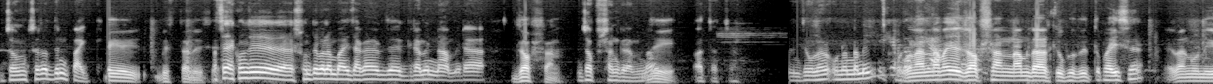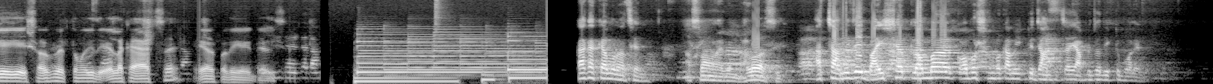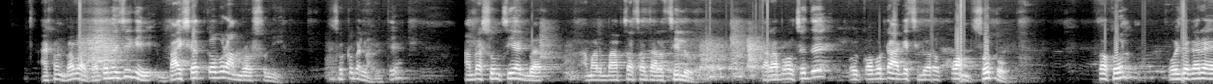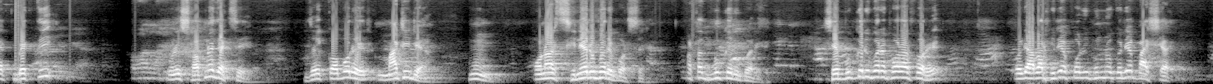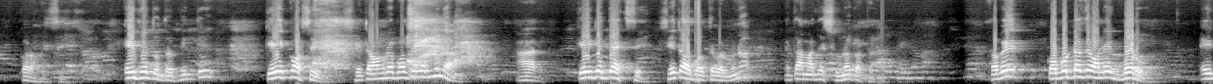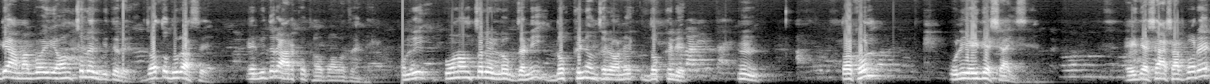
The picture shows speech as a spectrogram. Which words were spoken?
জমসেরউদ্দিন পাইক। এই বিস্তার হয়েছে। আচ্ছা এখন যে শুনতে পেলাম ভাই জায়গার যে গ্রামের নাম এটা জবসান জপসান গ্রাম না? জি। আচ্ছা আচ্ছা। যে ওনার ওনার নামেই? ওনার নামে এই জবসান নামটা আর কি উপযুক্ত পাইছে। এবং উনি এই সর্বপ্রথম ওই এলাকায় আসছে এরপরে এইটা কাকা কেমন আছেন? আসসালামু আলাইকুম ভালো আছি। আচ্ছা আমি যে বাইশ সাত লম্বা কবর সম্পর্কে আমি একটু জানতে চাই আপনি যদি একটু বলেন। এখন বাবা ঘটনা হয়েছে কি বাইশ সাত কবর আমরাও শুনি ছোটবেলা হইতে। আমরা শুনছি একবার আমার বাপ চাচা যারা ছিল তারা বলছে যে ওই কবরটা আগে ছিল আরও কম ছোট। তখন ওই জায়গার এক ব্যক্তি উনি স্বপ্নে দেখছে যে ওই কবরের মাটিটা হুম ওনার সিনের উপরে পড়ছে, অর্থাৎ বুকের উপরে। সে বুকের উপরে পড়ার পরে ওইটা আবার ফিরে পরিপূর্ণ করে বাইশাত করা হয়েছে। এই পর্যন্ত কিন্তু কে করছে সেটা আমরা বলতে পারব না। আর কে যে দেখছে, সেটাও বলতে পারব না। এটা আমাদের শোনা কথা। তবে কবরটা যে অনেক বড়, এইটা আমাকে ওই অঞ্চলের ভিতরে যত দূর আছে, এর ভিতরে আর কোথাও পাওয়া যায়নি। উনি কোন অঞ্চলের লোক জানি দক্ষিণ অঞ্চলে অনেক দক্ষিণের হুম। তখন উনি এই দেশে আইছে। এই দেশে আসার পরে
